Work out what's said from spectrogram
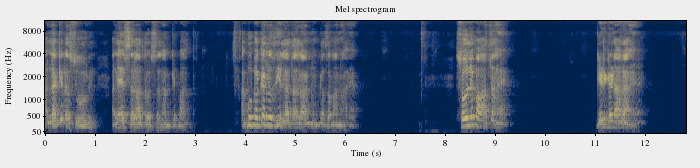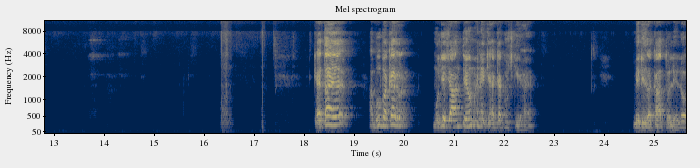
अल्लाह के रसूल सलाम के बाद अबू बकर रज़ी अल्लाह तुम का जमाना आया। सोलबा आता है गिड़गड़ा रहा है। कहता है, अबू बकर, मुझे जानते हो, मैंने क्या क्या कुछ किया है? मेरी जक़ात तो ले लो।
